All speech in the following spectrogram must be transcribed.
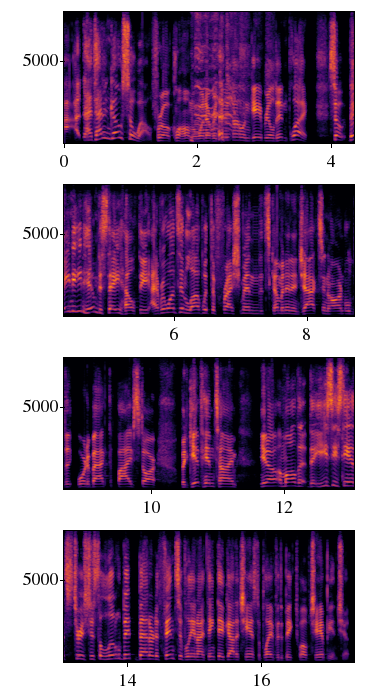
I, that, that, didn't go so well for Oklahoma whenever Dillon Gabriel didn't play. So they need him to stay healthy. Everyone's in love with the freshman that's coming in and Jackson Arnold, the quarterback, the five star, but give him time. You know, Amal, the, the easiest answer is just a little bit better defensively, and I think they've got a chance to play for the Big 12 championship.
